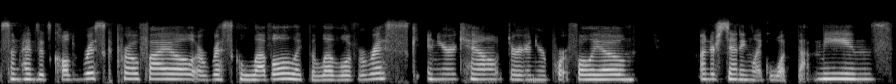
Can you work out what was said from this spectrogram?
Sometimes it's called risk profile or risk level, like the level of risk in your account or in your portfolio. Understanding like what that means,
